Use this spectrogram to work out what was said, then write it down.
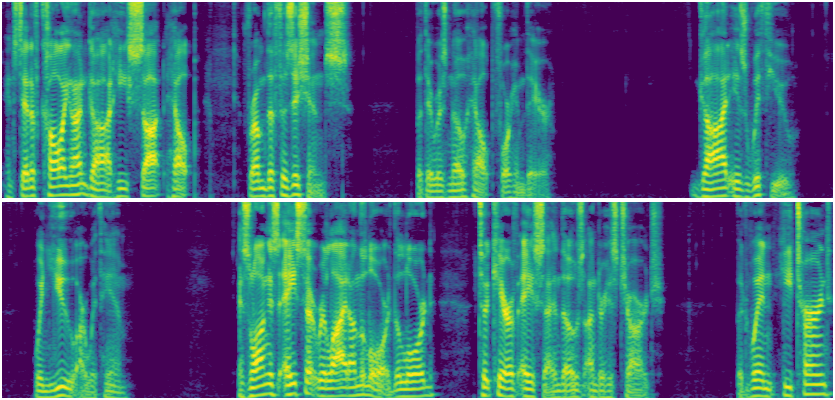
instead of calling on God, he sought help from the physicians, but there was no help for him there. God is with you when you are with him. As long as Asa relied on the Lord, the Lord took care of Asa and those under his charge. But when he turned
